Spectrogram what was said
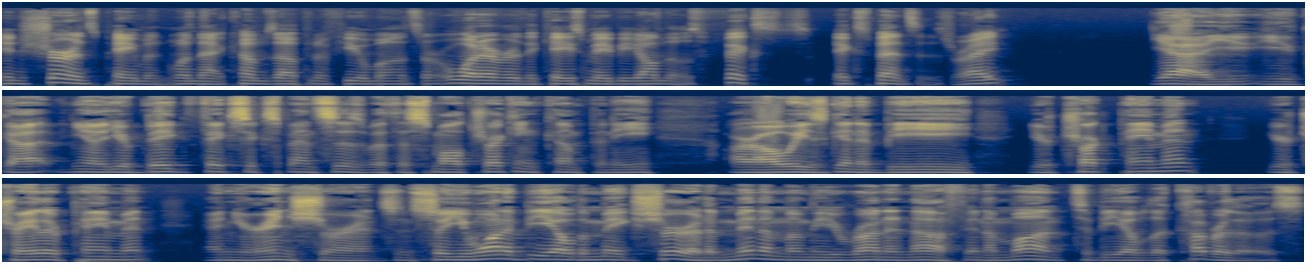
insurance payment when that comes up in a few months or whatever the case may be on those fixed expenses, right? Yeah, you you've got, you know, your big fixed expenses with a small trucking company are always going to be your truck payment, your trailer payment, and your insurance. And so you want to be able to make sure at a minimum you run enough in a month to be able to cover those,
